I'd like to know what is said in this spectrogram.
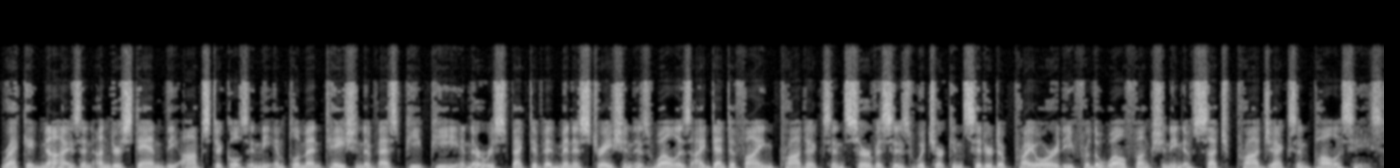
Recognize and understand the obstacles in the implementation of SPP in their respective administration as well as identifying products and services which are considered a priority for the well-functioning of such projects and policies.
